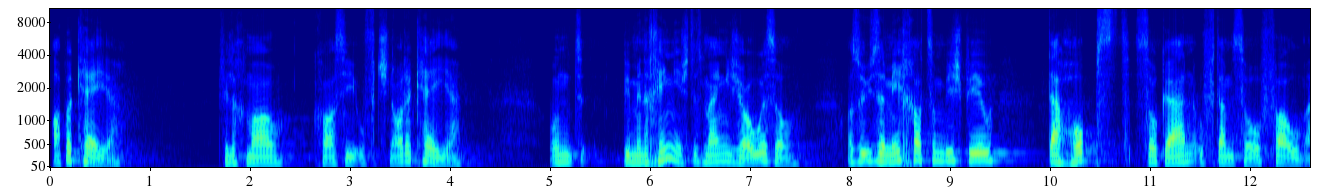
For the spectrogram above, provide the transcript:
runterfallen. Vielleicht mal quasi auf die Schnorre fallen. Und bei meinen Kindern ist das manchmal auch so. Also unser Micha zum Beispiel, der hopst so gern auf dem Sofa rum.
